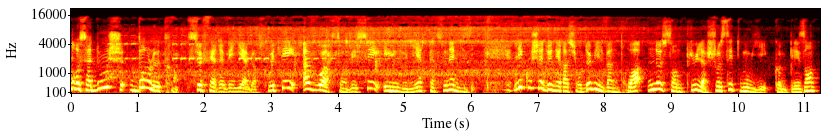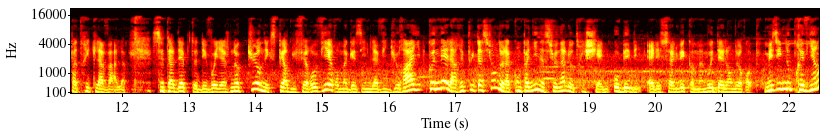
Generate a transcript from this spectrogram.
Prendre sa douche dans le train, se faire réveiller à l'heure souhaitée, avoir son WC et une lumière personnalisée. Les couchettes génération 2023 ne sentent plus la chaussette mouillée, comme plaisante Patrick Laval. Cet adepte des voyages nocturnes, expert du ferroviaire au magazine La Vie du Rail, connaît la réputation de la compagnie nationale autrichienne, OBB. Elle est saluée comme un modèle en Europe. Mais il nous prévient,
